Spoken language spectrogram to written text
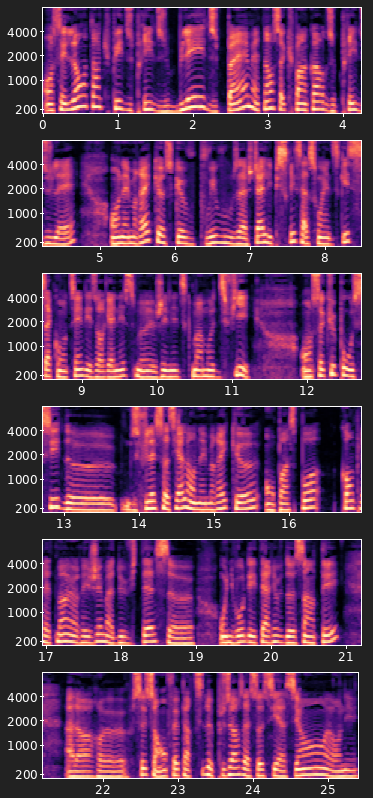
On s'est longtemps occupé du prix du blé, du pain. Maintenant, on s'occupe encore du prix du lait. On aimerait que ce que vous pouvez vous acheter à l'épicerie, ça soit indiqué si ça contient des organismes génétiquement modifiés. On s'occupe aussi de, du filet social. On aimerait que on passe pas complètement un régime à deux vitesses euh, au niveau des tarifs de santé. Alors, euh, c'est ça, on fait partie de plusieurs associations, euh, on est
